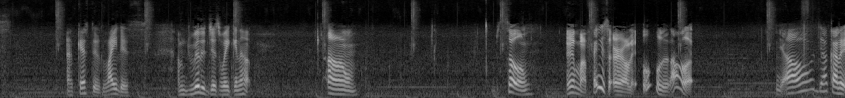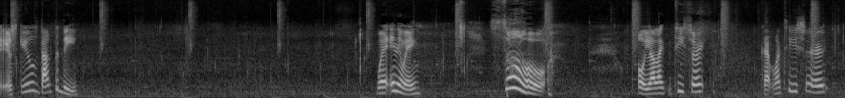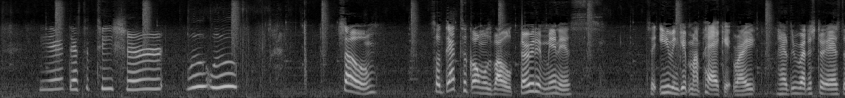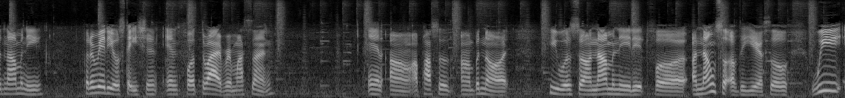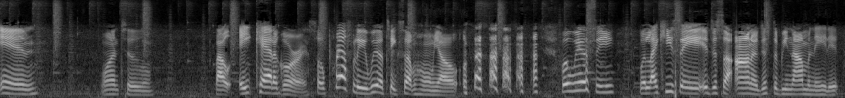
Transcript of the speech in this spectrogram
I guess this light is. I'm really just waking up. Um. So, in my face early. Oh Lord, y'all, y'all gotta excuse Dr. D. Well, anyway, so oh, y'all like the T-shirt? Got my T-shirt. Yeah, that's the T-shirt. Woo woo. So, so that took almost about 30 minutes to even get my packet right. I had to register as the nominee for the radio station and for Thriver, my son, and um, Apostle um, Bernard he was uh, nominated for announcer of the year. So we in one, two, about eight categories. So prayerfully we'll take something home, y'all. but we'll see. But like he said, it's just an honor just to be nominated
